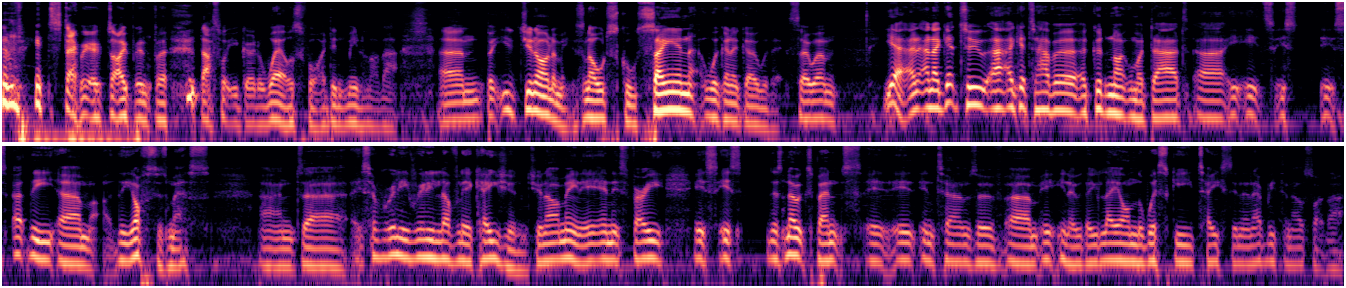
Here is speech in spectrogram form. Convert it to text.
stereotyping for that's what you go to Wales for. I didn't mean it like that. Um, but you, do you know what I mean? It's an old school saying. We're going to go with it. So um, yeah, and, and I get to uh, I get to have a, a, good night with my dad. Uh, it, it's it's it's at the um, the officers' mess and uh, it's a really really lovely occasion do you know what i mean and it's very it's it's there's no expense in, in terms of um, it, you know they lay on the whiskey tasting and everything else like that.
